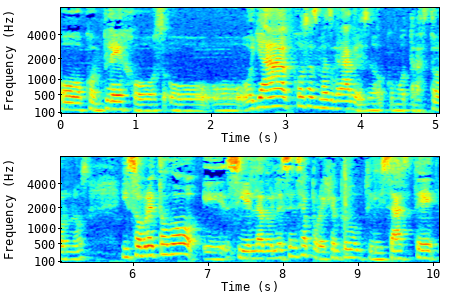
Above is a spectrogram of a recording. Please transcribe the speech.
o complejos o, ya cosas más graves, ¿no? Como trastornos. Y sobre todo, eh, si en la adolescencia, por ejemplo, utilizaste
